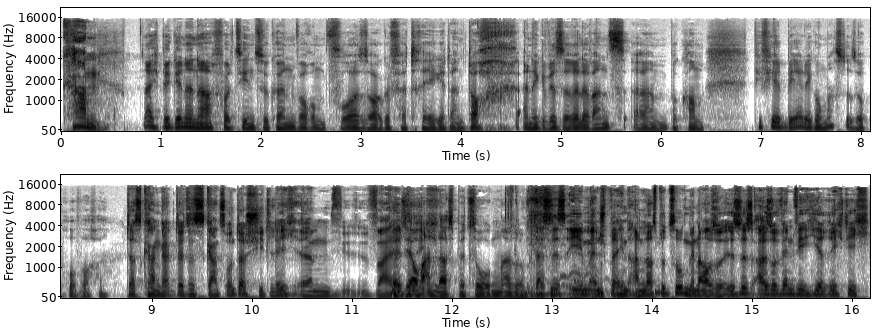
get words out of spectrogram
kann. Na, ich beginne nachvollziehen zu können, warum Vorsorgeverträge dann doch eine gewisse Relevanz ähm, bekommen. Wie viel Beerdigung machst du so pro Woche? Das kann, das ist ganz unterschiedlich, ähm, weil. Das ist ja auch anlassbezogen, also. Das ist eben entsprechend anlassbezogen, genauso ist es. Also wenn wir hier richtig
